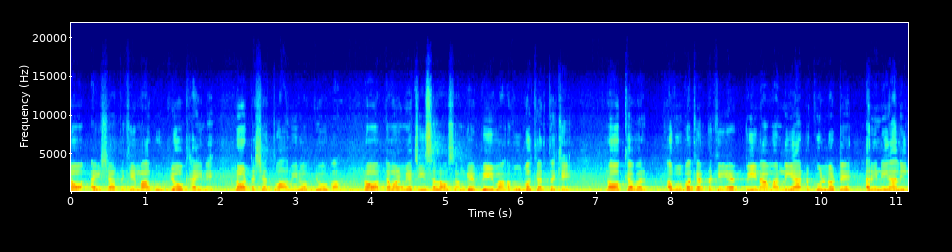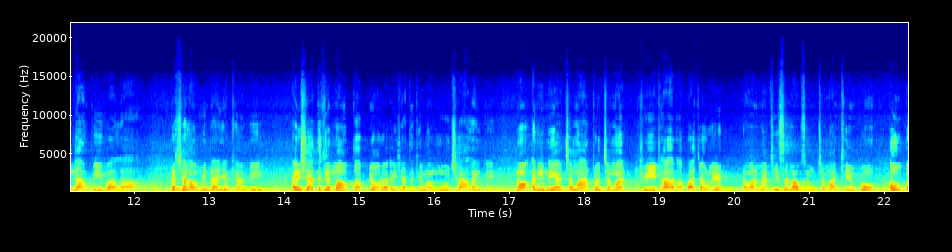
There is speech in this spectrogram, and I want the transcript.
နော်အိုင်ရှာတခင်မကိုပြောခိုင်းတယ်နော်တစ်ချက်သွားပြီးတော့ပြောပါနော်တမန်မြတ်ကြီးဆလောဆမ်ရဲ့ဘေးမှာအဘူဘကာတခင် နော်ကဘရအဘူဘကာတခင်ရဲ့ဘေးနားမှာနေရာတစ်ခုလွတ်တယ်အဲ့ဒီနေရာလေးငါပေးပါလားတစ်ချက်လောက်မေတ္တာရက်ခံပေး အိုင်ရှာတခင်မောက်တော့ပြောတော့အိုင်ရှာတခင်မောက်ငူချလိုက်တယ်။နော်အဲ့ဒီနေရာကျမအတွက်ကျမရွေးထားတာ။ဘာကြောင့်လဲ။တမန်တော်ကြီးဆလောက်ဆမ်ကျမခင်ပွန်အဘူဘ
